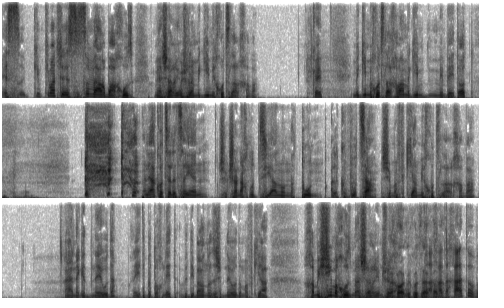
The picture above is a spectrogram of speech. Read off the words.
עש- כמעט ש- 24% מהשערים שלה מגיעים מחוץ להרחבה. אוקיי? מגיעים מחוץ להרחבה, מגיעים מבעיטות. אני רק רוצה לציין שכשאנחנו ציינו נתון על קבוצה שמפקיעה מחוץ להרחבה, היה נגד בני יהודה, אני הייתי בתוכנית, ודיברנו על זה שבני יהודה מפקיעה 50% מהשערים שלה. נכון, מחוץ להרחבה. אחת אחת או ב...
